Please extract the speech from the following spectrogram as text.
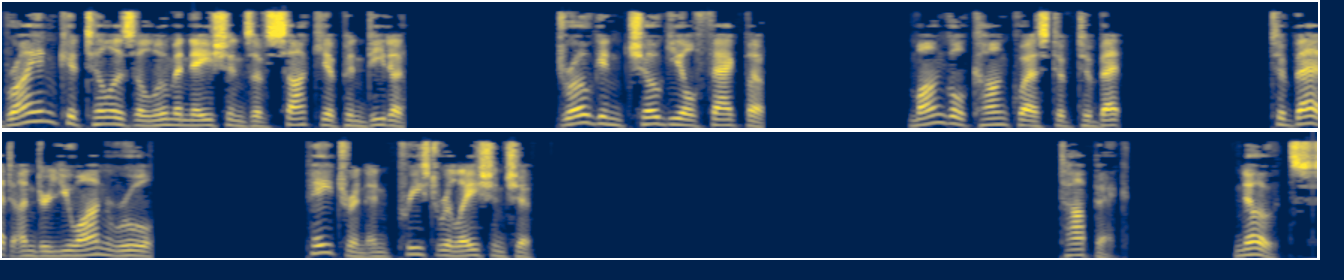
Brian Katila's Illuminations of Sakya Pandita. Drogon Chogyal Phagpa. Mongol conquest of Tibet. Tibet under Yuan rule. Patron and priest relationship Notes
